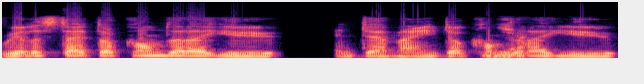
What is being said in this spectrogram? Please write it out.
Realestate.com.au and domain.com.au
